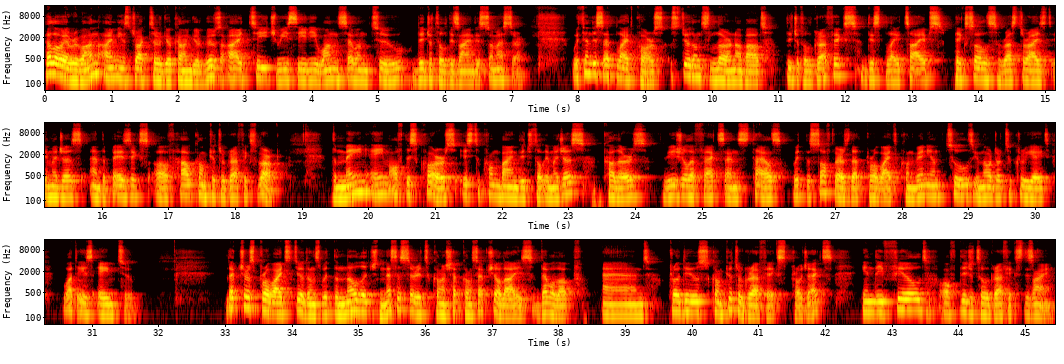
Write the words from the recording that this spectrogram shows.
Hello everyone, I'm instructor Gökhan Gürbüz. I teach VCD 172 digital design this semester. Within this applied course, students learn about digital graphics, display types, pixels, rasterized images, and the basics of how computer graphics work. The main aim of this course is to combine digital images, colors, visual effects and styles with the softwares that provide convenient tools in order to create what is aimed to. Lectures provide students with the knowledge necessary to conceptualize, develop, and produce computer graphics projects in the field of digital graphics design.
